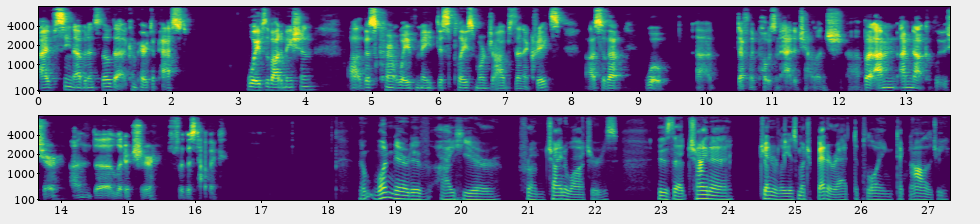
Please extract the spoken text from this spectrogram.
I've seen evidence though that compared to past waves of automation, uh, this current wave may displace more jobs than it creates. Uh, so that will uh, definitely pose an added challenge. Uh, but I'm I'm not completely sure on the literature for this topic. Now, one narrative I hear from China watchers is that China generally is much better at deploying technology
